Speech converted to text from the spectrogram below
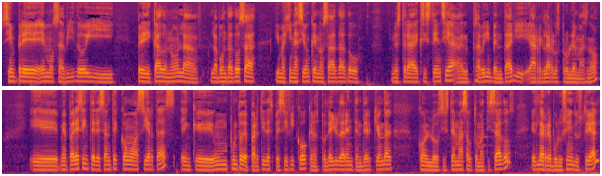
Siempre hemos sabido y predicado, ¿no? La, la bondadosa imaginación que nos ha dado nuestra existencia al saber inventar y arreglar los problemas, ¿no? eh, me parece interesante cómo aciertas en que un punto de partida específico que nos podría ayudar a entender qué onda con los sistemas automatizados es la revolución industrial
